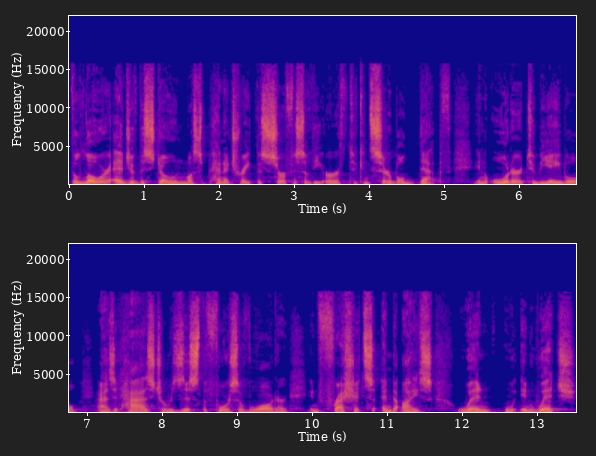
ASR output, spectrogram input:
The lower edge of the stone must penetrate the surface of the earth to considerable depth in order to be able, as it has, to resist the force of water in freshets and ice, when, in which,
